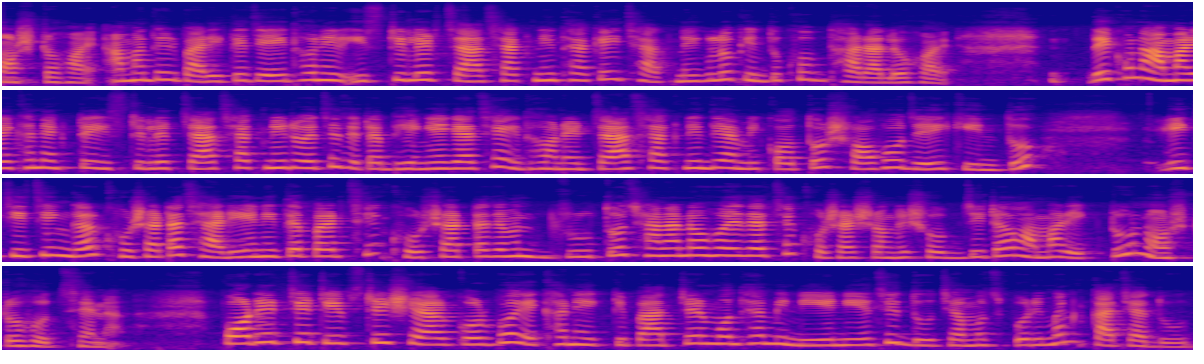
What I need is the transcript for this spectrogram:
নষ্ট হয়। আমাদের বাড়িতে যে এই ধরনের স্টিলের চা ছাকনি থাকে, এই ছাকনিগুলো কিন্তু খুব ধারালো হয়। দেখুন, আমার এখানে একটা স্টিলের চা ছাকনি রয়েছে যেটা ভেঙে গেছে। এই ধরনের চা ছাকনি দিয়ে আমি কত সহজেই কিন্তু এই চিচিঙ্গার খোসাটা ছাড়িয়ে নিতে পারছি। খোসাটা যেমন দ্রুত ছাড়ানো হয়ে যাচ্ছে, খোসার সঙ্গে সবজিটাও আমার একটু নষ্ট হচ্ছে না। পরের যে টিপসটি শেয়ার করব, এখানে একটি পাত্রের মধ্যে আমি নিয়ে নিয়েছি দু চামচ পরিমাণ কাঁচা দুধ।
